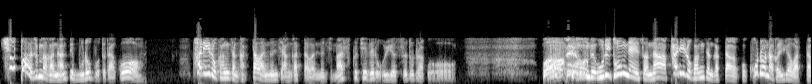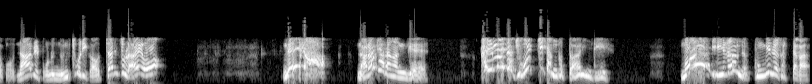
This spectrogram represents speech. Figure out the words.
슈퍼 아줌마가 나한테 물어보더라고. 8.15 광장 갔다 왔는지 안 갔다 왔는지 마스크 제대로 올려 쓰르라고. 와, 왜, 우리 동네에서 나 8.15 광장 갔다 왔고 코로나 걸려왔다고 나를 보는 눈초리가 어쩐 줄 아요? 내가 나라 사랑한 게 칼맞아 죽을 짓한 것도 아닌데 뭐 이런 국민을 갖다가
